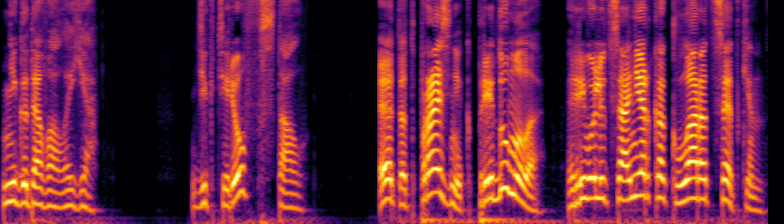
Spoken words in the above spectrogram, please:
негодовала я. Дегтярев встал. Этот праздник придумала революционерка Клара Цеткин.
